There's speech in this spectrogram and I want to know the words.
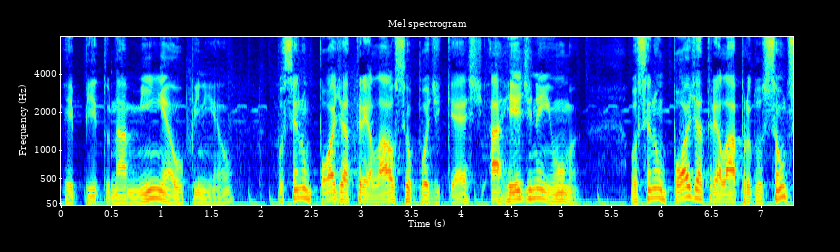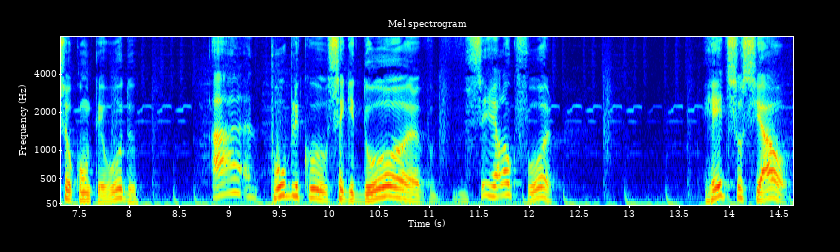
repito, na minha opinião, você não pode atrelar o seu podcast a rede nenhuma. Você não pode atrelar a produção do seu conteúdo a público, seguidor, seja lá o que for. Rede social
